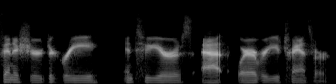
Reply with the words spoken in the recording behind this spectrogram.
finish your degree in two years at wherever you transfer.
